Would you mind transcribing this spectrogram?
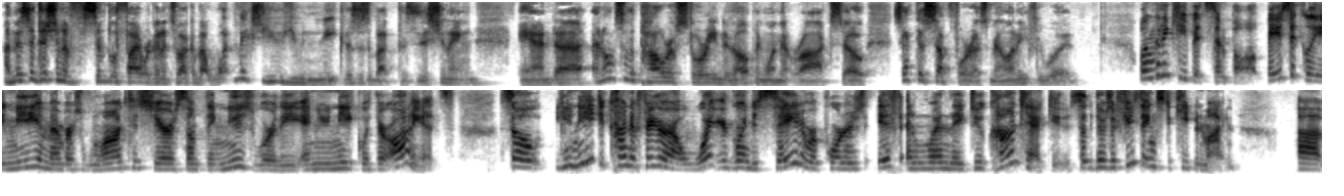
on this edition of simplify we're going to talk about what makes you unique this is about positioning and uh, and also the power of story and developing one that rocks. So set this up for us, Melanie, if you would. Well, I'm going to keep it simple. Basically, media members want to share something newsworthy and unique with their audience. So you need to kind of figure out what you're going to say to reporters if and when they do contact you. So there's a few things to keep in mind. Uh,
